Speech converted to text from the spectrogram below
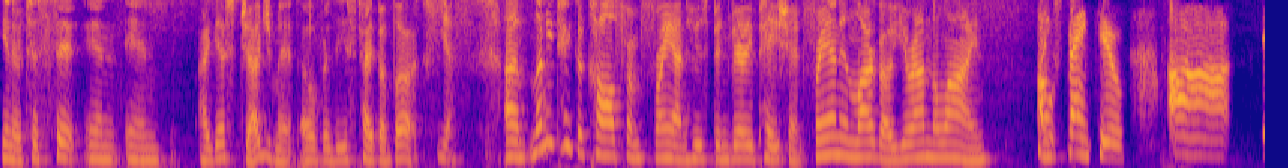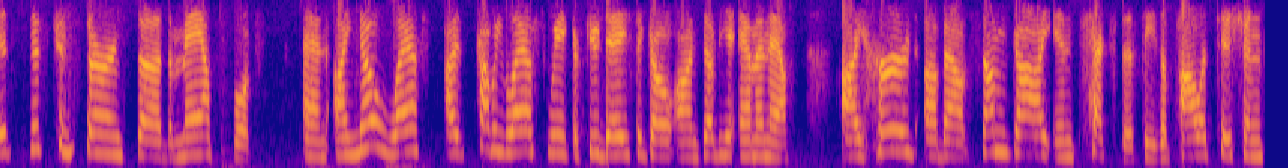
you know to sit in in I guess, judgment over these type of books. Yes. Um, let me take a call from Fran, who's been very patient. Fran in Largo, you're on the line. Thanks. Oh, thank you. Uh, it, this concerns uh, the math books, and I know last, uh, probably last week, a few days ago on WMNF, I heard about some guy in Texas. He's a politician,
